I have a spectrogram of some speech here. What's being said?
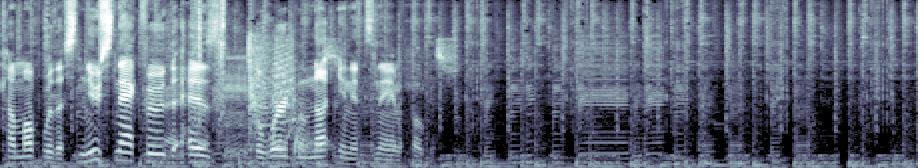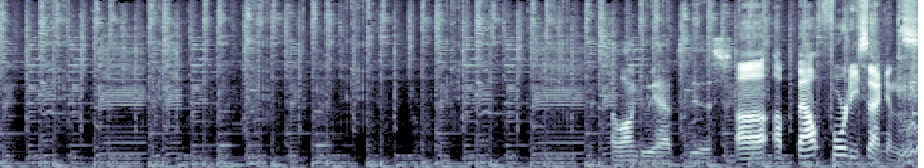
Come up with a new snack food that has the word nut in its name. Focus. How long do we have to do this? Uh, about 40 seconds.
